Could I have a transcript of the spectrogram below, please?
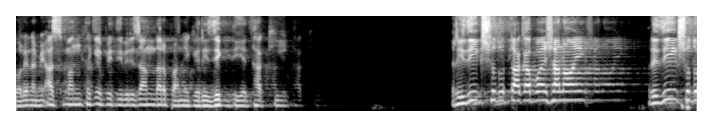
বলেন, আমি আসমান থেকে পৃথিবীর জানদার প্রাণীকে রিজিক দিয়ে থাকি। রিজিক শুধু টাকা পয়সা নয় রিজিক শুধু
